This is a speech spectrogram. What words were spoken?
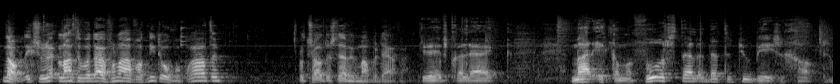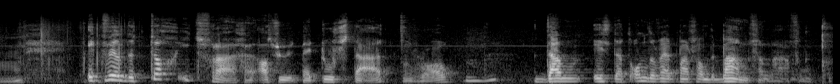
nou, ik zou zeggen, laten we daar vanavond niet over praten. Dat zou de stemming maar bederven. U heeft gelijk. Maar ik kan me voorstellen dat het u bezighoudt. Ik wilde toch iets vragen, als u het mij toestaat, mevrouw. Dan is dat onderwerp maar van de baan vanavond.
